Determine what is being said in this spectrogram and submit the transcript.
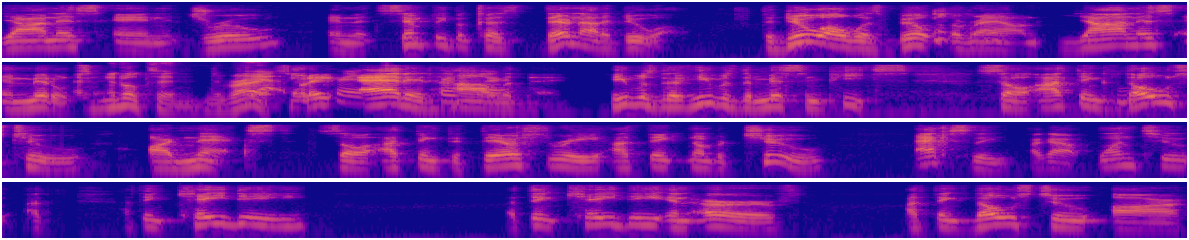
Giannis and Jrue, and it's simply because they're not a duo. The duo was built around Giannis and Middleton. And Middleton, right? Yeah. So they for- added for sure. Holiday. He was the he was the missing piece. So I think Mm-hmm. those two are next. So I think that they're three. I think number two, actually, I got one, two. I, I think KD. I think KD and Irv. I think those two are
